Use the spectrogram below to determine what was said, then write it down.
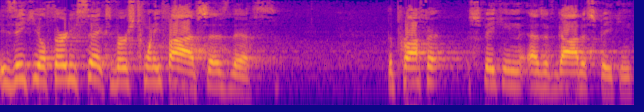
Ezekiel 36 verse 25 says this. The prophet speaking as if God is speaking.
